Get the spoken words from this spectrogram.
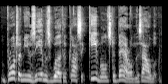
brought a museum's worth of classic keyboards to bear on this album.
